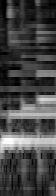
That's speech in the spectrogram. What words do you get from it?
Música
